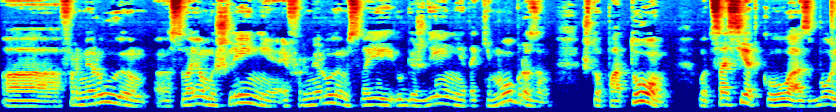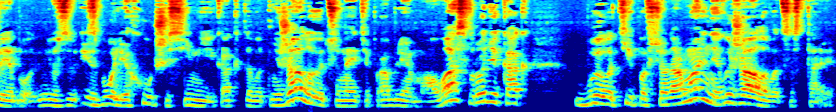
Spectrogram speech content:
а, формируем а, свое мышление и формируем свои убеждения таким образом, что потом вот соседка у вас более, из более худшей семьи как-то вот не жалуется на эти проблемы, а у вас вроде как было типа все нормально, и вы жаловаться стали.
